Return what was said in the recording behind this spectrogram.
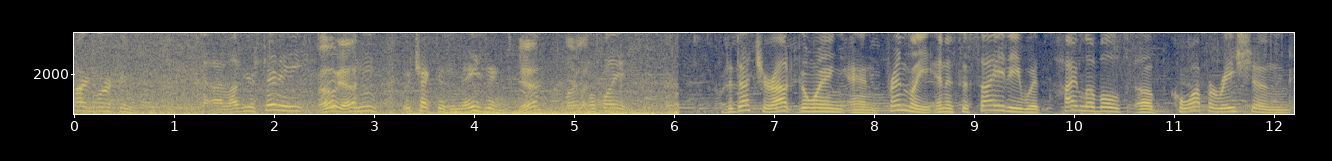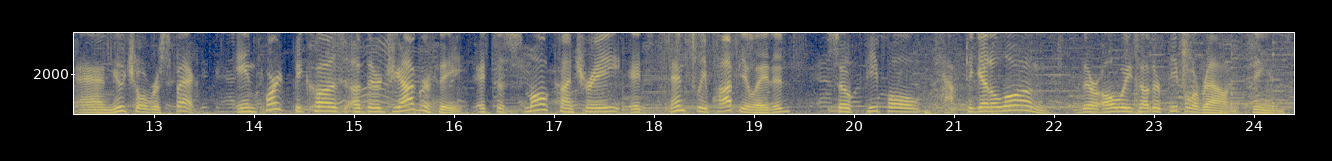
Hard working. I love your city. Oh, This- yeah? mm, Utrecht is amazing. Yeah? Wonderful place. The Dutch are outgoing and friendly in a society with high levels of cooperation and mutual respect, in part because of their geography. It's a small country, it's densely populated, so people have to get along. There are always other people around, it seems.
